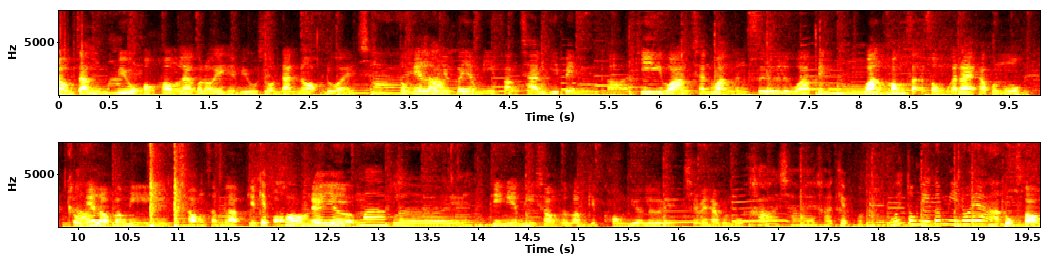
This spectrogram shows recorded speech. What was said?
นอกจากดีมวิวเลยของห้องแล้วก็เราได้เห็นวิวโซนด้านนอกด้วย ใช่ตรงนี้เราค่ะยังก็ยังมีฟังก์ชันที่เป็นเอ่อที่วางชั้นวางหนังสือ หรือว่าเป็นอืมวางของสะสมก็ได้ครับคุณมุกค่ะตรงนี้เราก็มีช่องสำหรับเก็บเก็บของของได้อีกเยอะมากเลย ที่เนี่ยมีช่องสำหรับเก็บของเยอะเลยใช่ไหมครับคุณมุกค่ะใช่ค่ะเก็บของอุ้ยตรงนี้ก็มีด้วยอะ ถูกต้อง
